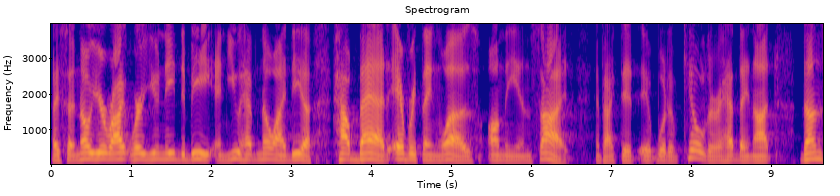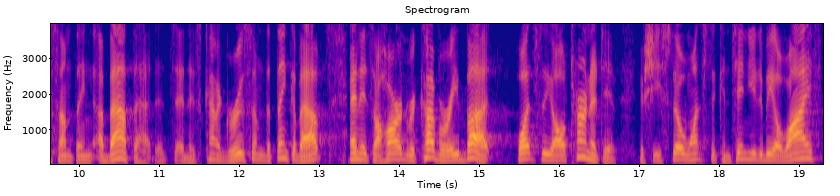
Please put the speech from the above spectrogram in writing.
they say, No, you're right where you need to be, and you have no idea how bad everything was on the inside. In fact, it, it would have killed her had they not done something about that. It's, and it's kind of gruesome to think about, and it's a hard recovery, but what's the alternative? If she still wants to continue to be a wife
